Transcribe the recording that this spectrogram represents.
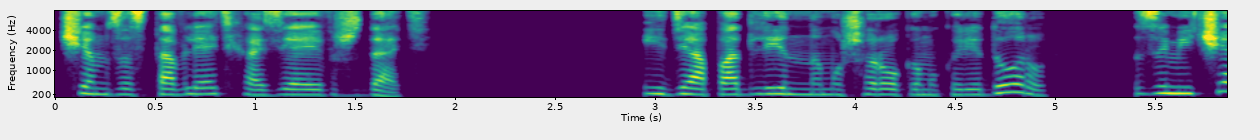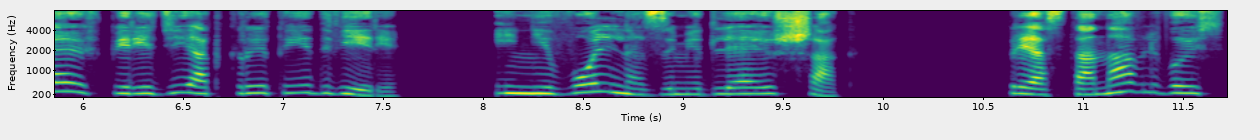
чем заставлять хозяев ждать. Идя по длинному широкому коридору, замечаю впереди открытые двери и невольно замедляю шаг. Приостанавливаюсь,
